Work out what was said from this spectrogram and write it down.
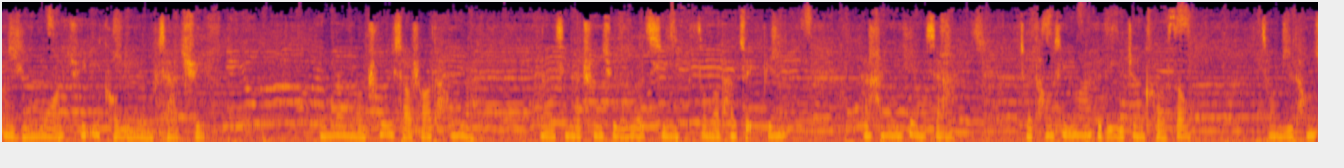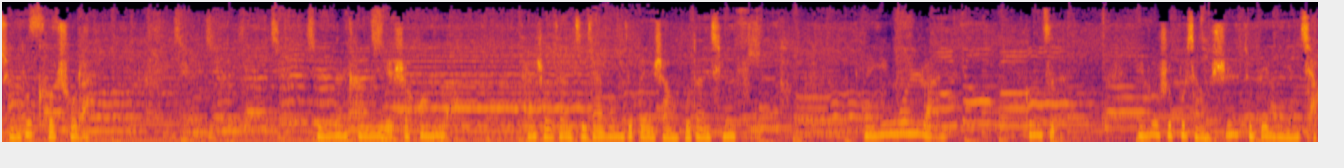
而云墨却一口也咽不下去。严旦舀出一小勺汤来，耐心地吹去了热气，送到他嘴边。他还没咽下，就掏心挖肺的一阵咳嗽，将鱼汤全都咳出来。云淡看来也是慌了，抬手在自家公子背上不断轻抚，你若是不想吃，就不要勉强。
